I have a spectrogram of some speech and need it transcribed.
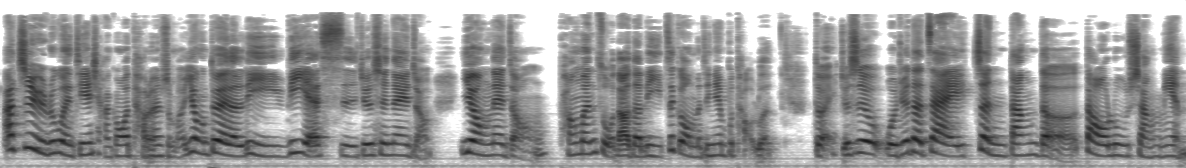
啊，至于如果你今天想跟我讨论什么用对了力 vs 就是那种用那种旁门左道的力，这个我们今天不讨论。对，就是我觉得在正当的道路上面。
